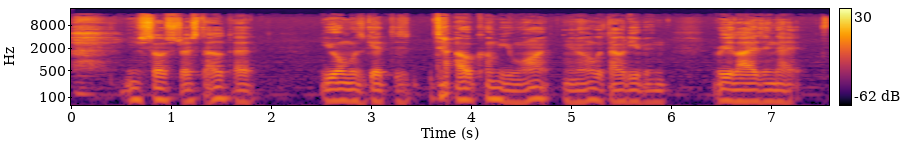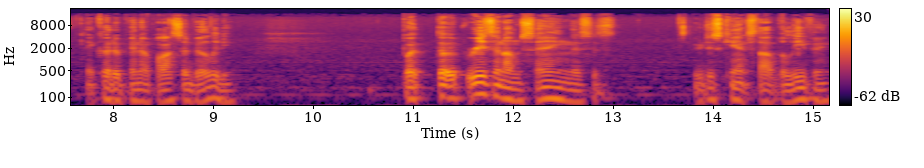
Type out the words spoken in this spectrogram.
you're so stressed out that you almost get the, the outcome you want, you know, without even realizing that it could have been a possibility. But the reason I'm saying this is you just can't stop believing.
